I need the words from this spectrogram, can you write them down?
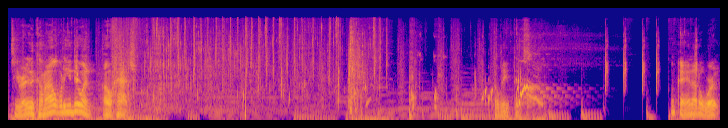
Is he ready to come out? What are you doing? Oh, hatch. Delete this. Okay, that'll work.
